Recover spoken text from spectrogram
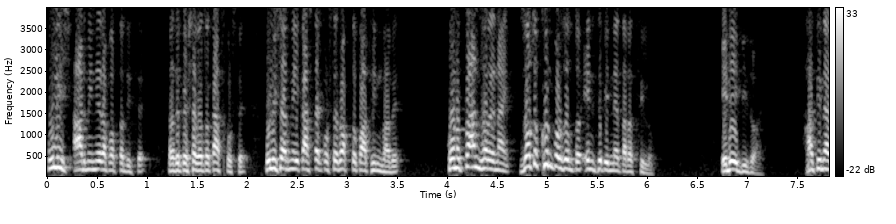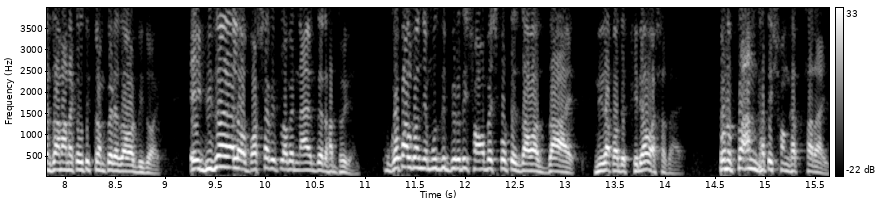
পুলিশ আর্মি নিরাপত্তা দিচ্ছে তাদের পেশাগত কাজ করছে। পুলিশ আর্মি কাজটা করছে রক্তপাতহীন ভাবে কোনো প্রাণ ধরে নাই। যতক্ষণ পর্যন্ত এনসিপি নেতারা ছিল। এটাই বিজয়। হাসিনার জামানাকে অতিক্রম করে যাওয়ার বিজয়। এই বিজয় এলো বর্ষা বিপ্লবের নায়কদের হাত ধরে গোপালগঞ্জে মুজিব বিরোধী সমাবেশ করতে যাওয়া যায়, নিরাপদে ফিরেও আসা যায়। কোনো প্রাণঘাতী সংঘাত ছাড়াই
